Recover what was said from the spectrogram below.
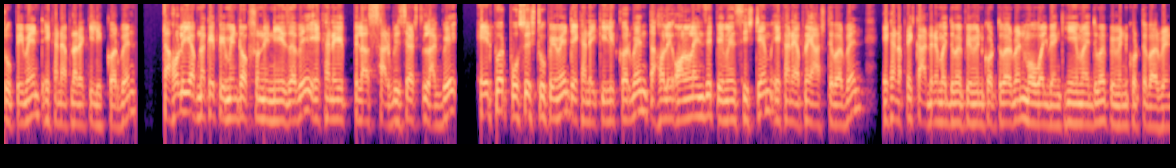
টু পেমেন্ট এখানে আপনারা ক্লিক করবেন। তাহলেই আপনাকে পেমেন্ট অপশনে নিয়ে যাবে, এখানে প্লাস সার্ভিস চার্জ লাগবে। এরপর প্রসেস টু পেমেন্ট এখানে ক্লিক করবেন। তাহলে অনলাইন যে পেমেন্ট সিস্টেম এখানে আপনি আসতে পারবেন। এখানে আপনি কার্ডের মাধ্যমে পেমেন্ট করতে পারবেন মোবাইল ব্যাংকিং এর মাধ্যমে পেমেন্ট করতে পারবেন।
